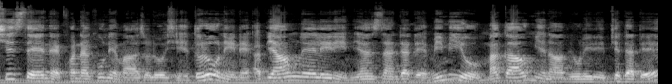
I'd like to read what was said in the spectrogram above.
80နဲ့9ခုနှစ်မှာဆိုလို့ရှိရင်သူတို့အနေနဲ့အပြောင်းလဲလေးတွေမြန်ဆန်တတ်တယ်မိမိကိုမကောင်းမြင်တာမျိုးလေးတွေဖြစ်တတ်တယ်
